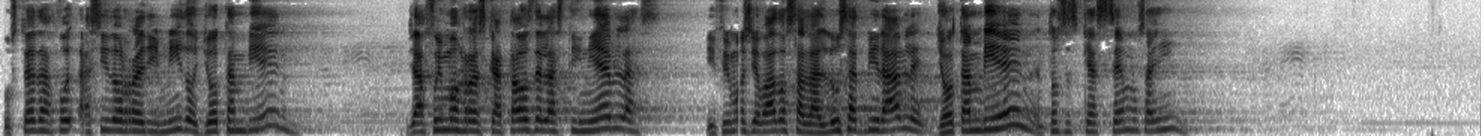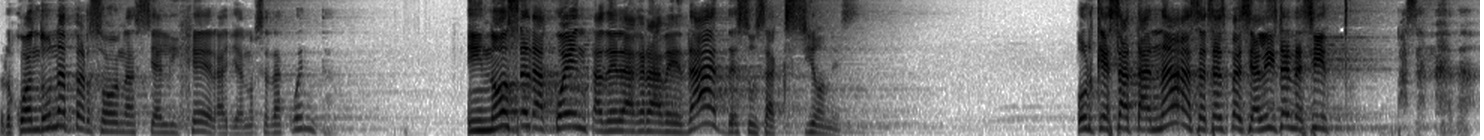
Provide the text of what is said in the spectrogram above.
Usted ha, sido redimido, yo también. Ya fuimos rescatados de las tinieblas y fuimos llevados a la luz admirable, yo también. Entonces, ¿qué hacemos ahí? Pero cuando una persona se aligera, ya no se da cuenta. Y no se da cuenta de la gravedad de sus acciones. Porque Satanás es especialista en decir, pasa nada.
